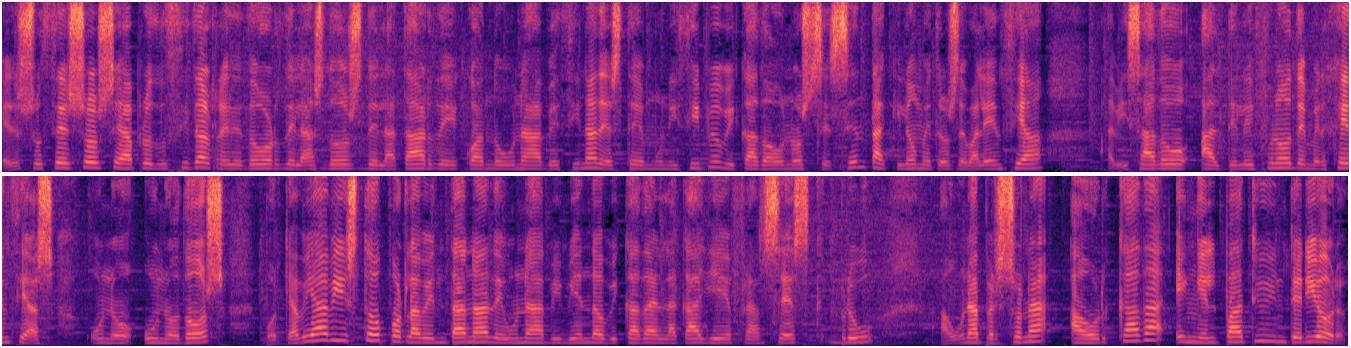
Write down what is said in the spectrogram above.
El suceso se ha producido alrededor de las 2 de la tarde, cuando una vecina de este municipio, ubicado a unos 60 kilómetros de Valencia, avisado al teléfono de emergencias 112 porque había visto por la ventana de una vivienda ubicada en la calle Francesc Bru a una persona ahorcada en el patio interior.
